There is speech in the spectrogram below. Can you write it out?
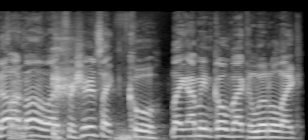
No, no, like for sure, it's like cool. Like I mean, going back a little, like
